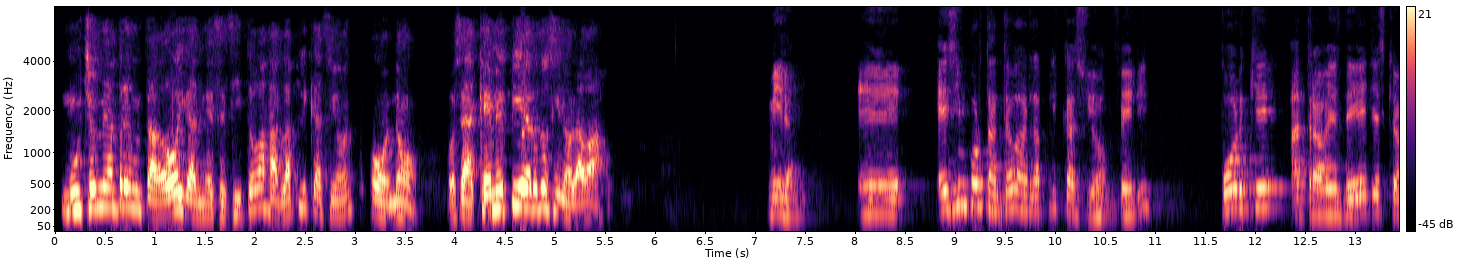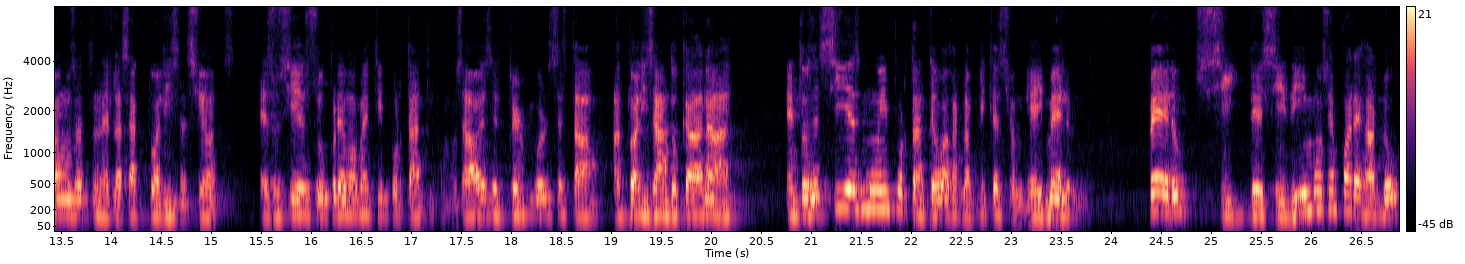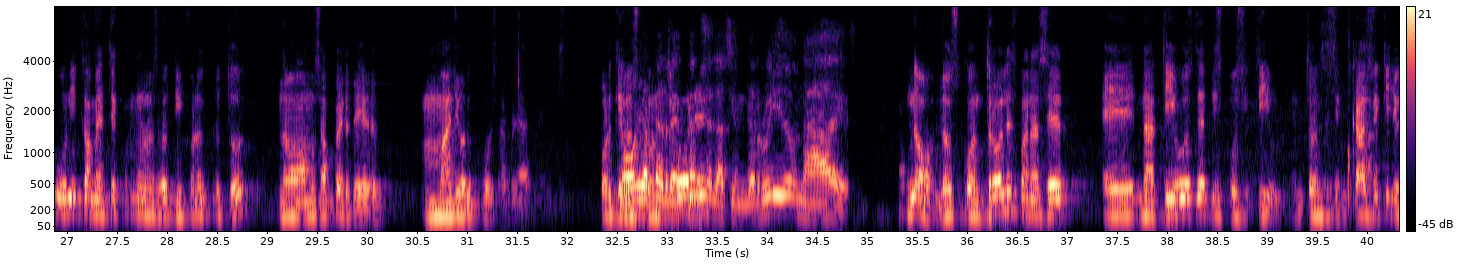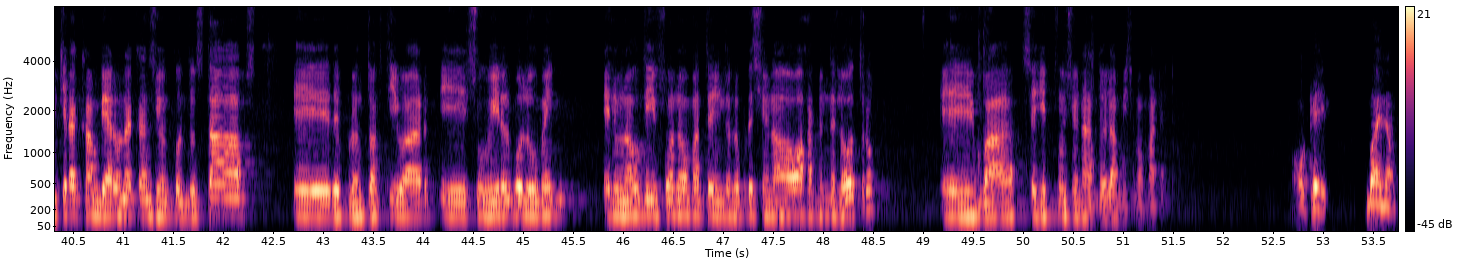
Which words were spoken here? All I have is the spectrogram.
muchos me han preguntado, oigan, ¿necesito bajar la aplicación o no? O sea, ¿qué me pierdo si no la bajo? Mira, eh, es importante bajar la aplicación, Feli, porque a través de ella es que vamos a tener las actualizaciones. Eso sí es supremamente importante. Como sabes, el firmware se está actualizando cada nada. Entonces sí es muy importante bajar la aplicación Game Melody. Pero si decidimos emparejarlo únicamente con unos audífonos Bluetooth, no vamos a perder mayor cosa realmente. Porque no voy a perder cancelación de ruido, nada de eso. No, los controles van a ser eh, nativos del dispositivo. Entonces, en caso de que yo quiera cambiar una canción con dos tabs, eh, de pronto activar y subir el volumen en un audífono manteniéndolo presionado bajarlo en el otro, eh, va a seguir funcionando de la misma manera. Ok, bueno,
